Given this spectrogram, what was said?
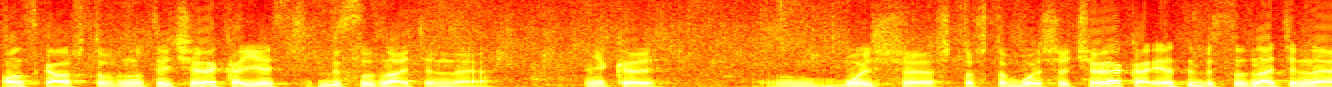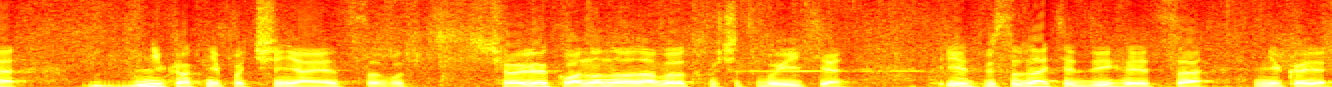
он сказал, что внутри человека есть бессознательное, некое большее, что, что больше человека, это бессознательное никак не подчиняется вот человеку, оно, наоборот, хочет выйти. И это бессознательно двигается некой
